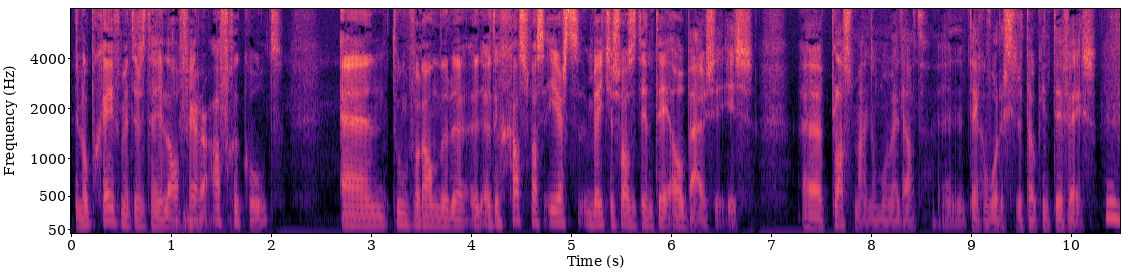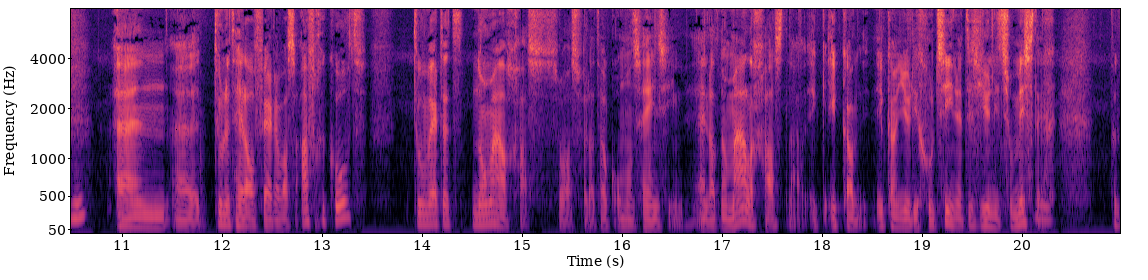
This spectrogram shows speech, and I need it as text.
En op een gegeven moment is het heelal verder afgekoeld. En toen veranderde... Het, het gas was eerst een beetje zoals het in TL-buizen is. Uh, plasma noemen we dat. En tegenwoordig zit het ook in tv's. Mm -hmm. En uh, toen het heelal verder was afgekoeld... toen werd het normaal gas, zoals we dat ook om ons heen zien. En dat normale gas, nou, ik, ik, kan, ik kan jullie goed zien. Het is hier niet zo mistig. Dan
